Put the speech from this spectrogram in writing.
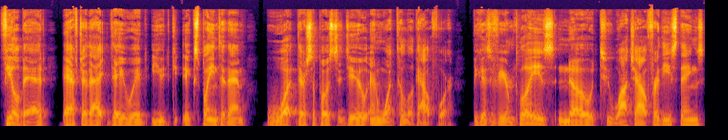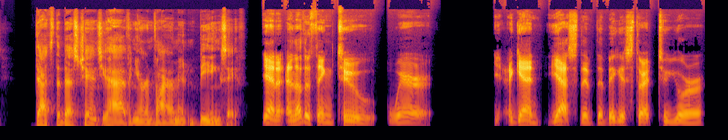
feel bad. After that, they would you'd explain to them what they're supposed to do and what to look out for. Because if your employees know to watch out for these things, that's the best chance you have in your environment being safe. Yeah, and another thing too, where again, yes, the the biggest threat to your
